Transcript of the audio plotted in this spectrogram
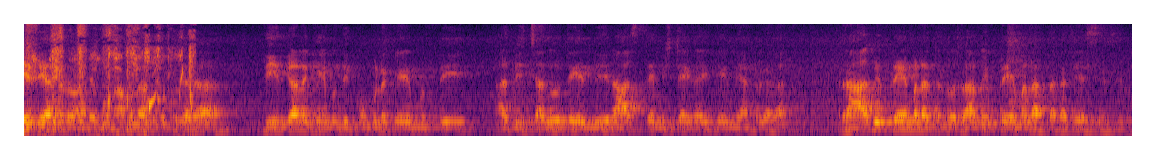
ఏంటి అసలు అంటే మామూలు అనుకుంటుంది కదా దీర్ఘాలకి ఏముంది కొమ్ములకి ఏముంది అది చదివితే ఏంది రాస్తే మిస్టేక్ అయితే ఏంది అంటారు కదా రావి ప్రేమలతను రవి ప్రేమలతగా చేసేసారు.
